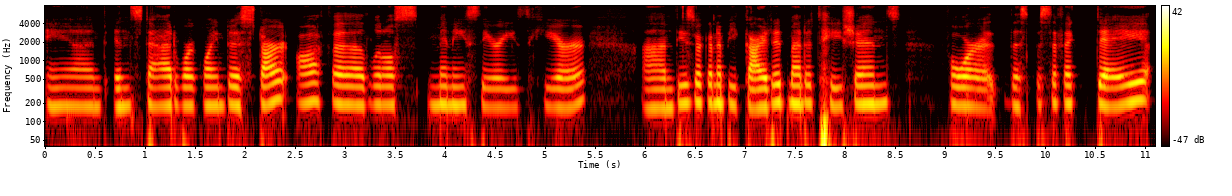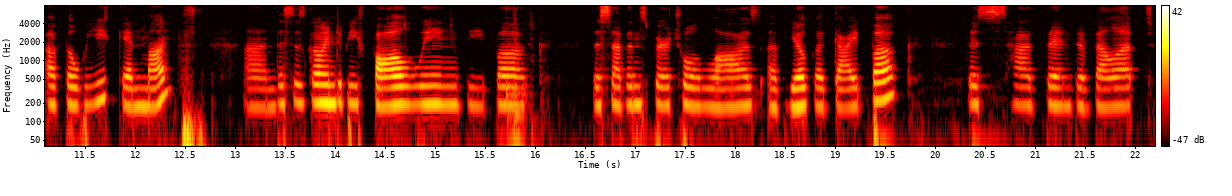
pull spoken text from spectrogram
and instead, we're going to start off a little mini series here. Um, these are going to be guided meditations for the specific day of the week and month. Um, this is going to be following the book the Seven Spiritual Laws of Yoga Guidebook. This has been developed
